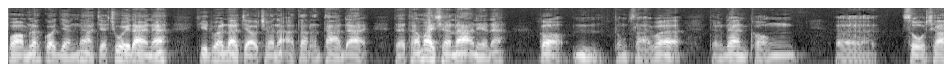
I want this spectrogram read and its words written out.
ฟอร์มแล้วก็ยังน่าจะช่วยได้นะ คิดว่าน่าจะเอาชนะอัตาลันตาได้ แต่ถ้าไม่ชนะเนี่ยนะก็สงสัยว่าทางด้านของ โซชา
